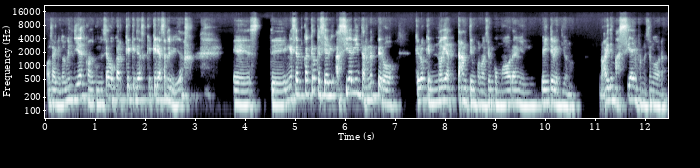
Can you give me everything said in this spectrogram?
o sea, que en 2010, cuando comencé a buscar qué quería, qué quería hacer de mi vida, este, en esa época creo que sí había, así había internet, pero creo que no había tanta información como ahora en el 2021. No hay demasiada información ahora.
